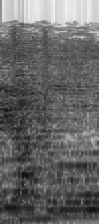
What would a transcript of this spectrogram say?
criatura.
